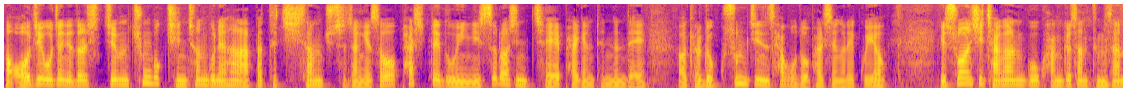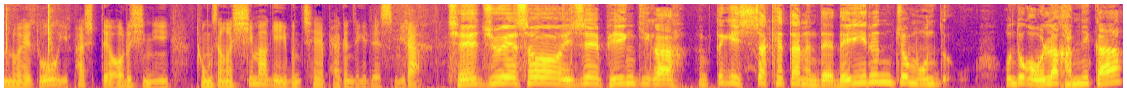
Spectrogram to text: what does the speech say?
어제 오전 8시쯤 충북 진천군의 한 아파트 지상 주차장에서 80대 노인이 쓰러진 채 발견됐는데 어, 결국 숨진 사고도 발생을 했고요. 수원시 장안구 광교산 등산로에도 이 80대 어르신이 동상을 심하게 입은 채 발견되기도 했습니다. 제주에서 이제 비행기가 뜨기 시작했다는데 내일은 좀 온도 온도가 올라갑니까?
